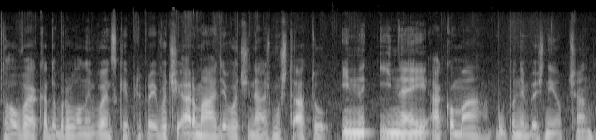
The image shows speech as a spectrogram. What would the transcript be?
toho vojaka dobrovoľnej vojenskej prípravy voči armáde, voči nášmu štátu in, inej, ako má úplne bežný občan?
